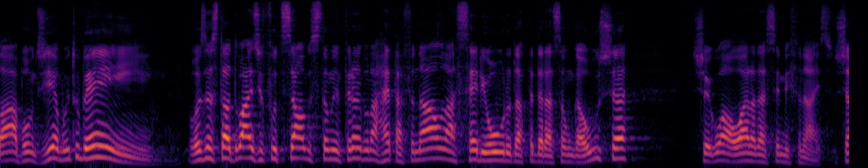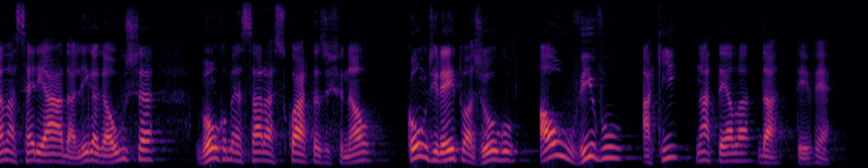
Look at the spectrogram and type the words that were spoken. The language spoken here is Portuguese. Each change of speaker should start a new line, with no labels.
Olá, bom dia, muito bem. Os estaduais de futsal estão entrando na reta final na Série Ouro da Federação Gaúcha. Chegou a hora das semifinais. Já na Série A da Liga Gaúcha, vão começar as quartas de final com direito a jogo ao vivo aqui na tela da TVE.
